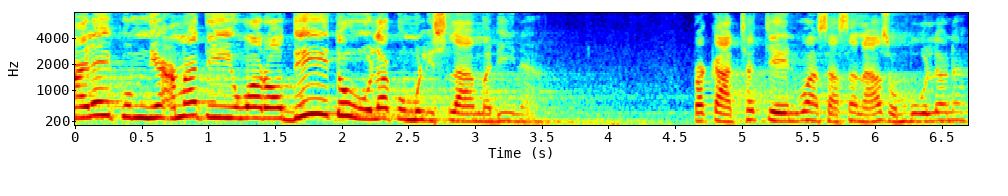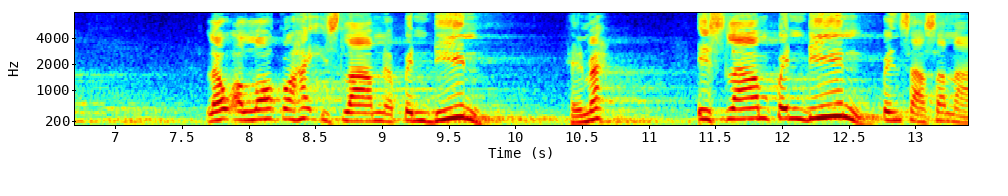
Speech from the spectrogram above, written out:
อะลัยกุมเนียมตีวะรดีตุละกุมุลอิสลามมดีนะประกาศชัดเจนว่าศาสนาสมบูรณ์แล้วนะ แล้วอัลลอฮ์ก็ให้อิสลามเนี่ยเป็นดีน เห็นไหม อิสลามเป็นดีนเป็นศาสนา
